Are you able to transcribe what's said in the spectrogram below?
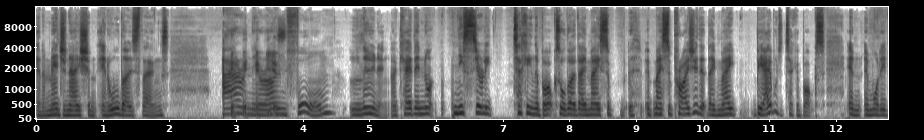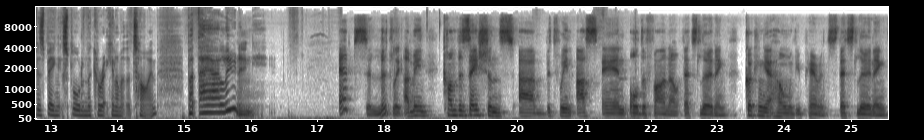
and imagination and all those things are in their yes. own form learning. Okay, they're not necessarily ticking the box, although they may it may surprise you that they may be able to tick a box in, in whatever's being explored in the curriculum at the time, but they are learning. Hmm. Absolutely. I mean, conversations um, between us and whānau, that's learning. Cooking at home with your parents, that's learning.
